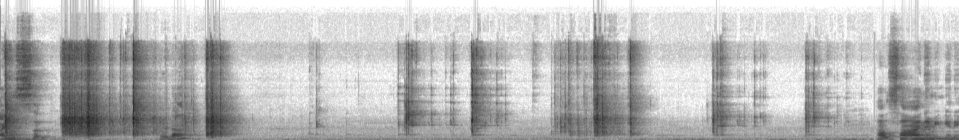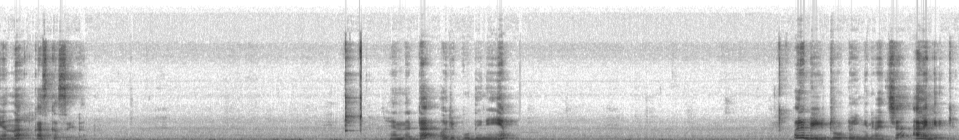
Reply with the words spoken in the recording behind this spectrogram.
ഐസ് ഇടാം. അവസാനം ഇങ്ങനെയൊന്ന് കസ്കസ് ഇടാം. എന്നിട്ട് ഒരു പുതിനയും ഒരു ബീട്രൂട്ടും ഇങ്ങനെ വെച്ച് അലങ്കരിക്കാം.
